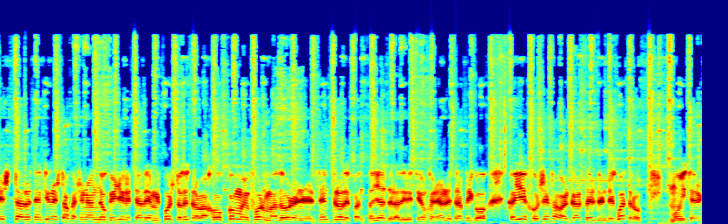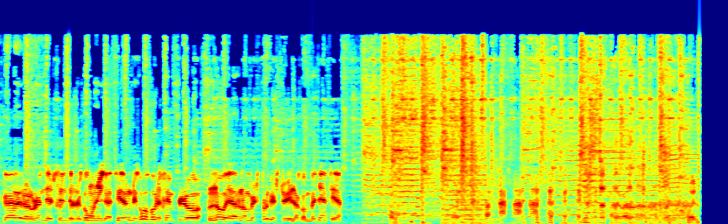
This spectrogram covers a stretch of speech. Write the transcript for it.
esta retención está ocasionando que llegue tarde a mi puesto de trabajo como informador en el centro de pantallas de la Dirección General de Tráfico, calle Josefa Valcárcel 34, muy cerca de los grandes centros de comunicación, de como por ejemplo, no voy a dar nombres porque estoy en la competencia. Vale, vale. Bueno,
